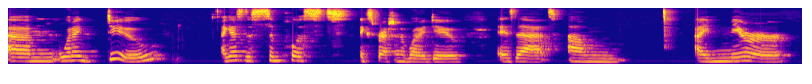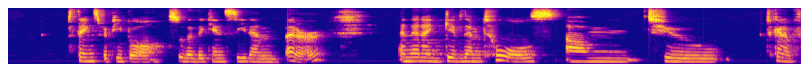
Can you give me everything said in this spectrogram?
Um, what I do, I guess the simplest expression of what I do is that um, I mirror things for people so that they can see them better. And then I give them tools um, to to kind of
